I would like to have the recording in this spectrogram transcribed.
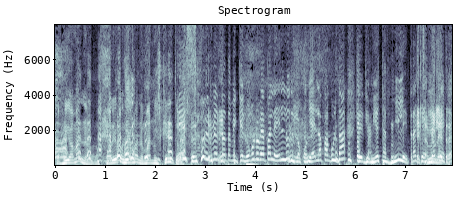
Cogido a mano, los folios cogidos a mano, Eso es verdad también, que luego no vea para leerlo, lo cogía en la facultad, que Dios mío, esta es mi letra, que Esta es es lo mi que... letra.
